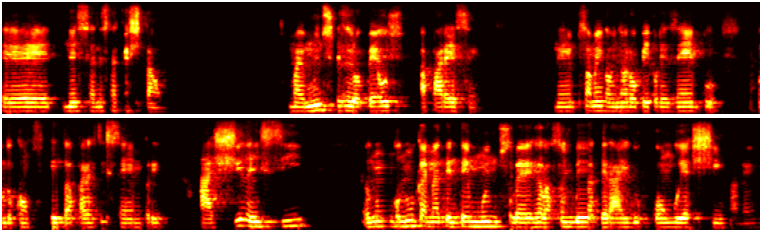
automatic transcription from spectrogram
é, nessa nessa questão. Mas muitos europeus aparecem, né? Principalmente a União Europeia, por exemplo, quando o conflito aparece sempre. A China em si, eu nunca, nunca me atentei muito sobre as relações bilaterais do Congo e a China, né?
